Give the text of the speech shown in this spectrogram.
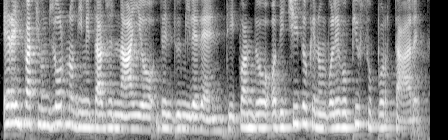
Era infatti un giorno di metà gennaio del 2020 quando ho deciso che non volevo più sopportare,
